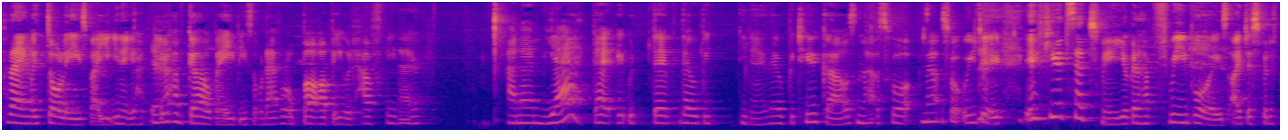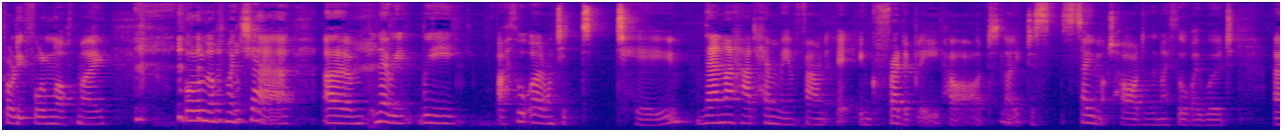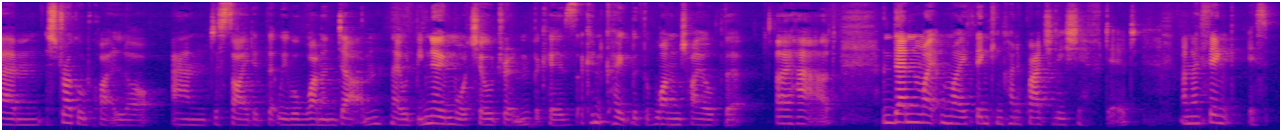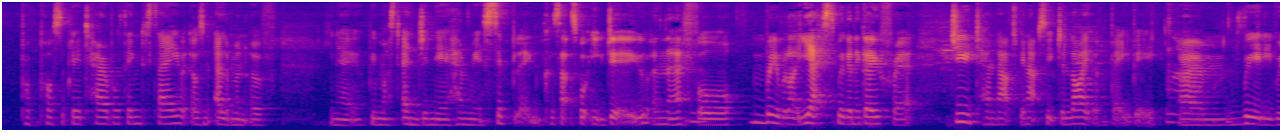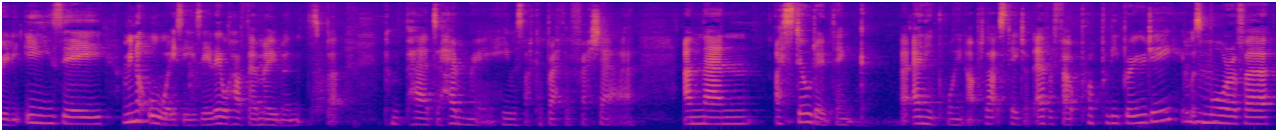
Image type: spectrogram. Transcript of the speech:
playing with dollies where you you know you have, you have girl babies or whatever or Barbie would have you know and um, yeah, there it would there, there would be you know there would be two girls, and that's what that's what we do. If you had said to me you're going to have three boys, I just would have probably fallen off my fallen off my chair. Um, but no, we we I thought I wanted two. Then I had Henry and found it incredibly hard, like just so much harder than I thought I would. Um, struggled quite a lot and decided that we were one and done. There would be no more children because I couldn't cope with the one child that I had. And then my, my thinking kind of gradually shifted. And I think it's possibly a terrible thing to say, but there was an element of, you know, we must engineer Henry a sibling because that's what you do. And therefore, we were like, yes, we're going to go for it. Jude turned out to be an absolute delight of a baby. Um, really, really easy. I mean, not always easy, they all have their moments, but compared to Henry, he was like a breath of fresh air. And then I still don't think at any point up to that stage I've ever felt properly broody. It was more of a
